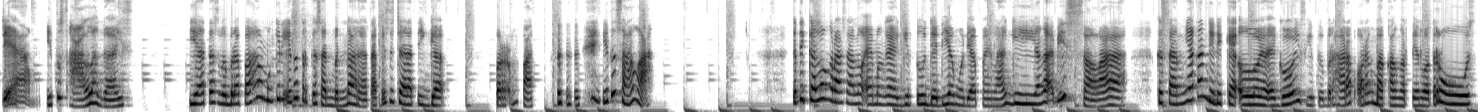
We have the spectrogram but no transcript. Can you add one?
damn itu salah guys Ya atas beberapa hal mungkin itu terkesan benar ya, tapi secara tiga per empat itu salah. Ketika lo ngerasa lo emang kayak gitu, jadi ya mau diapain lagi? Ya nggak bisa lah. Kesannya kan jadi kayak lo yang egois gitu, berharap orang bakal ngertiin lo terus.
